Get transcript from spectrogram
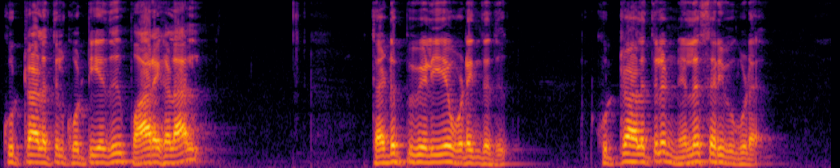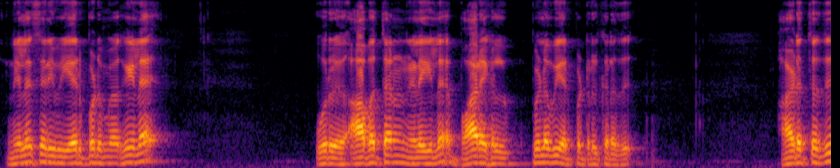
குற்றாலத்தில் கொட்டியது பாறைகளால் தடுப்பு வெளியே உடைந்தது. குற்றாலத்தில் நிலச்சரிவு கூட. நிலச்சரிவு ஏற்படும் வகையில் ஒரு ஆபத்தான நிலையில் பாறைகள் பிளவு ஏற்பட்டிருக்கிறது. அடுத்தது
